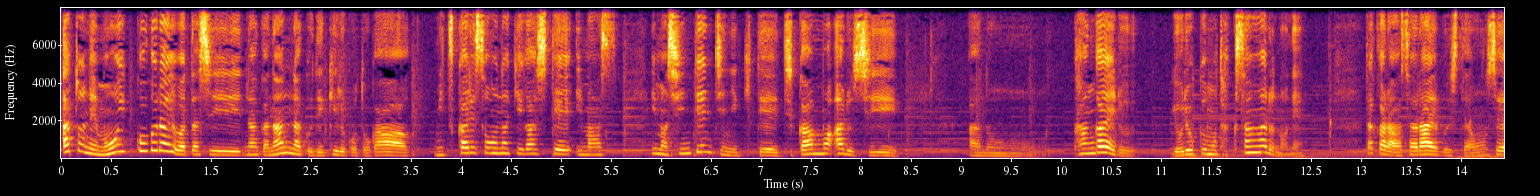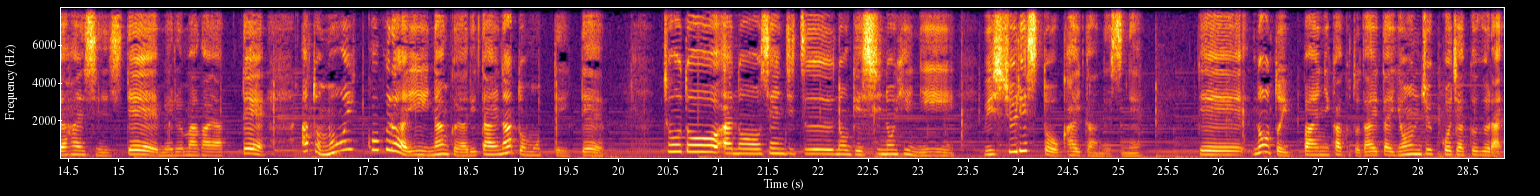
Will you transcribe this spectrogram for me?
あとねもう一個ぐらい私なんか難なくできることが見つかりそうな気がしています。今新天地に来て時間もあるしあの考える余力もたくさんあるのね。だから朝ライブして音声配信してメルマガやってあともう一個ぐらいなんかやりたいなと思っていてちょうどあの先日の夏至の日にウィッシュリストを書いたんですね。でノートいっぱいに書くとだいたい40個弱ぐらい。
